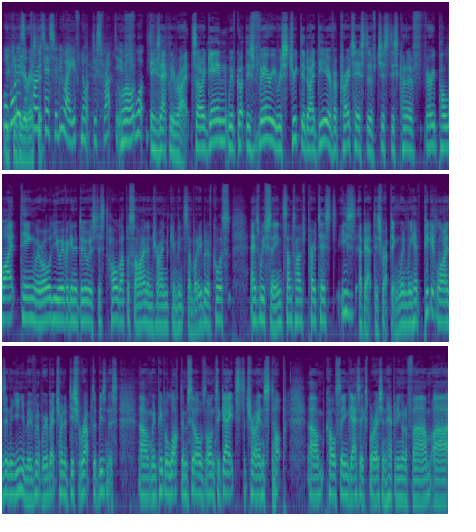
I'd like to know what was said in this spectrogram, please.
Well, you what is a protest anyway, if not disruptive? Well, what? exactly right. So again, we've got this very restricted idea of a protest of just this kind of very polite thing where all you ever going to do is just hold up a sign and try and convince somebody. But of course, as we've seen, sometimes protest is about disrupting. When we have picket lines in the union movement, we're about trying to disrupt a business. Um, when people lock themselves onto gates to try and stop um, coal seam gas exploration happening on a farm, uh,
